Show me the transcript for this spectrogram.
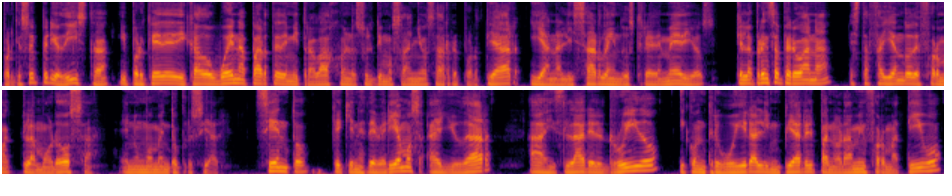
porque soy periodista y porque he dedicado buena parte de mi trabajo en los últimos años a reportear y analizar la industria de medios, que la prensa peruana está fallando de forma clamorosa en un momento crucial. Siento que quienes deberíamos ayudar a aislar el ruido y contribuir a limpiar el panorama informativo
